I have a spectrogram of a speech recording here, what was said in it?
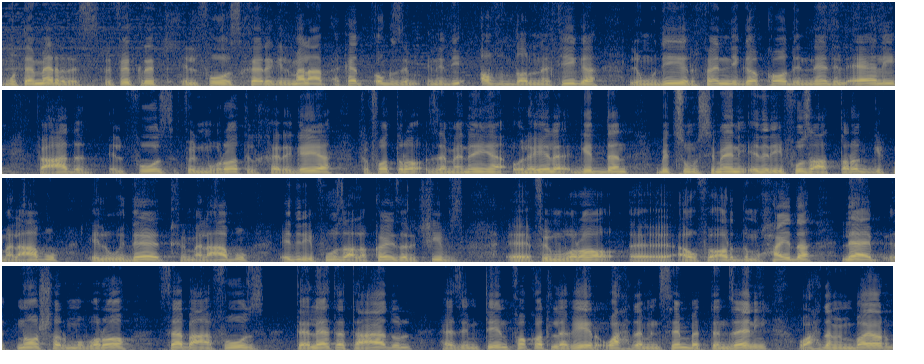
متمرس في فكرة الفوز خارج الملعب. أكاد أجزم إن دي أفضل نتيجة لمدير فني جه قاد النادي الأهلي في عدد الفوز في المباريات الخارجية في فترة زمنية قليلة جدا. بيتسو موسيماني قدر يفوز على الترجي في ملعبه الوداد في ملعبه قدر يفوز على كايزر تشيفز في مباراة أو في أرض محايدة. لعب 12 مباراة سبعة فوز ثلاثة تعادل هزيمتين فقط لا غير واحدة من سيمبا التنزاني واحدة من بايرن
